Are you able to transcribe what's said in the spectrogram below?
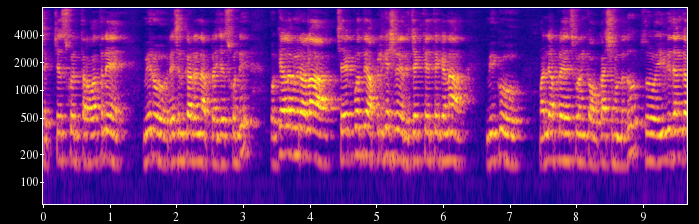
చెక్ చేసుకున్న తర్వాతనే మీరు రేషన్ కార్డు అని అప్లై చేసుకోండి. ఒకవేళ మీరు అలా చేయకపోతే అప్లికేషన్ రిజెక్ట్ అయితే కనుక మీకు మళ్ళీ అప్లై చేసుకోవడానికి అవకాశం ఉండదు. సో ఈ విధంగా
